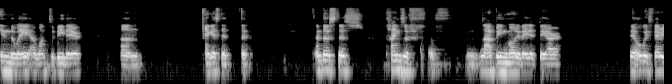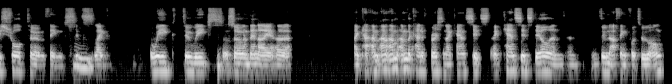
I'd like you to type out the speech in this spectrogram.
in the way I want to be there. Um, I guess that that and those those times of of not being motivated, they are they're always very short term things. Mm. It's like a week, two weeks or so, and then I uh, I can't, I'm, I'm I'm the kind of person I can't sit I can't sit still and, and do nothing for too long.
